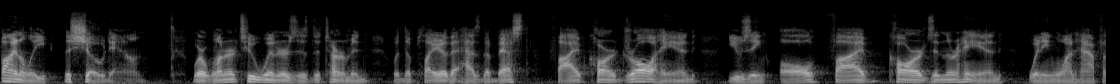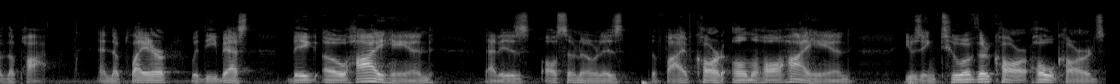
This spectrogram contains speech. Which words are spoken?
Finally, the showdown, where one or two winners is determined with the player that has the best five card draw hand using all five cards in their hand, winning one half of the pot and the player with the best Big O high hand, that is also known as the five card Omaha high hand, using two of their car- hole cards,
